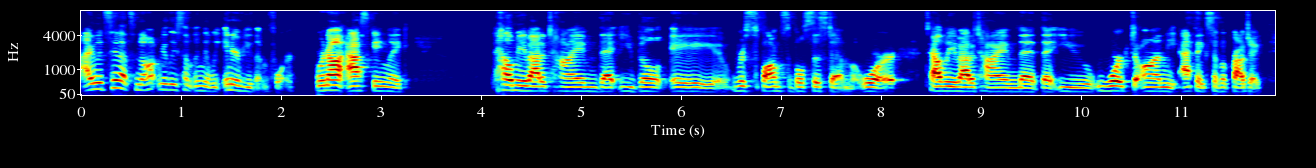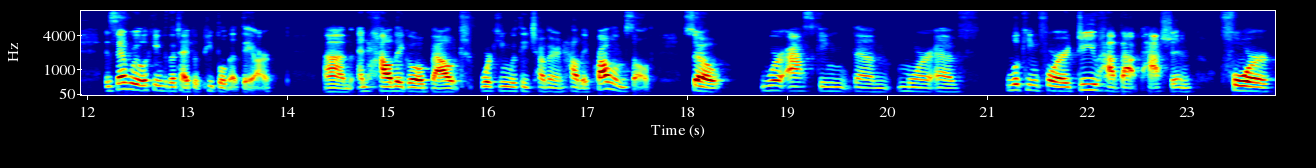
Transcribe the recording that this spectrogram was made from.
I would say that's not really something that we interview them for. We're not asking like, tell me about a time that you built a responsible system or tell me about a time that that you worked on the ethics of a project. Instead we're looking for the type of people that they are um, and how they go about working with each other and how they problem solve. So we're asking them more of looking for do you have that passion for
